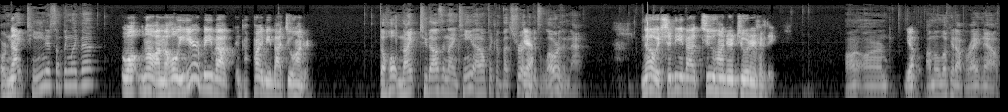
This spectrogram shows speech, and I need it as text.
or No. nineteen or something like that. Well, no, on the whole year, it'd be about it'd probably be about 200. The whole night 2019. I don't think that that's true. I Yeah. think it's lower than that. No, it should be about 200, 250. Unarmed. Yep. I'm gonna look it up right now.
